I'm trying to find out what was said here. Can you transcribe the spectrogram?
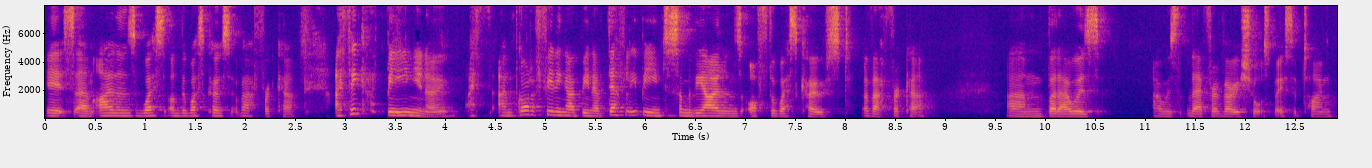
It's um, islands west on the west coast of Africa. I think I've been. You know, I, I've got a feeling I've been. I've definitely been to some of the islands off the west coast of Africa, um, but I was I was there for a very short space of time.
